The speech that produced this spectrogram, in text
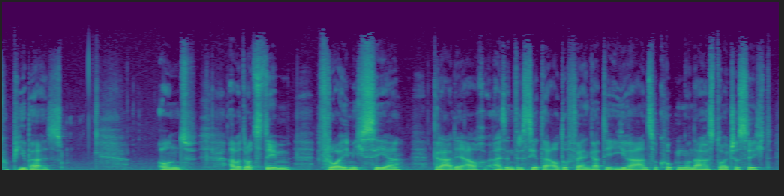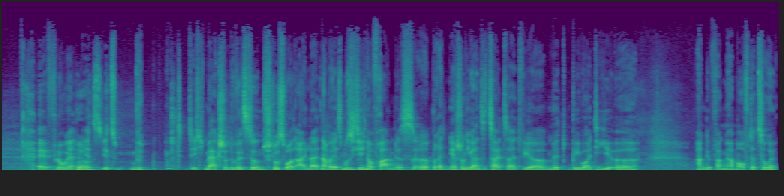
kopierbar ist und, aber trotzdem freue ich mich sehr, gerade auch als interessierter Autofan, gerade die IAA anzugucken und auch aus deutscher Sicht. Ey, Florian, ja. jetzt, jetzt, ich merke schon, du willst so ein Schlusswort einleiten, aber jetzt muss ich dich noch fragen, das äh, brennt mir schon die ganze Zeit, seit wir mit BYD äh, angefangen haben auf der Zunge.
